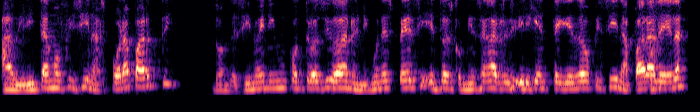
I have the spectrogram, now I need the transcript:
habilitan oficinas por aparte donde sí no hay ningún control ciudadano en ninguna especie, entonces comienzan a recibir gente en esa oficina paralela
